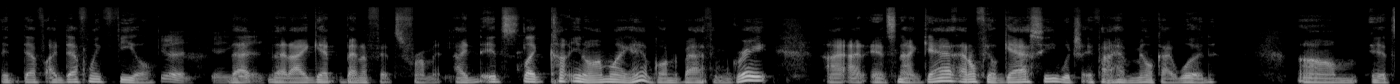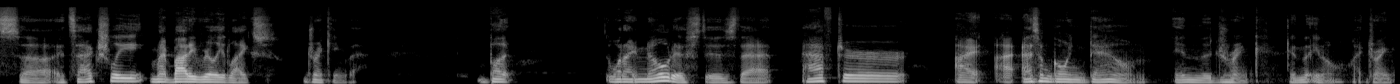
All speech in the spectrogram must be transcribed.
It def I definitely feel Good. that good. that I get benefits from it. I it's like you know I'm like hey I'm going to the bathroom great. I, I it's not gas. I don't feel gassy, which if I have milk I would. Um, it's uh it's actually my body really likes drinking that. But what I noticed is that after I, I as I'm going down in the drink, the you know I drank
